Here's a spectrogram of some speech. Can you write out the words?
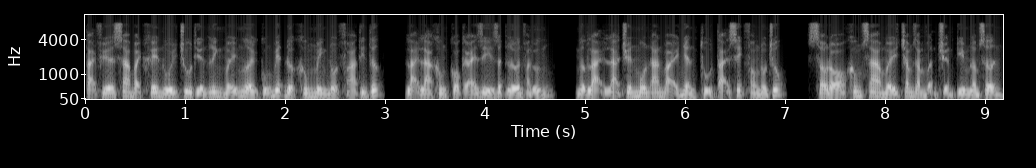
Tại phía xa bạch khê núi chu tiến linh mấy người cũng biết được không minh đột phá tin tức, lại là không có cái gì rất lớn phản ứng, ngược lại là chuyên môn an bài nhân thủ tại xích phong đốn trúc, sau đó không xa mấy trăm dặm vận chuyển kim lâm sơn.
